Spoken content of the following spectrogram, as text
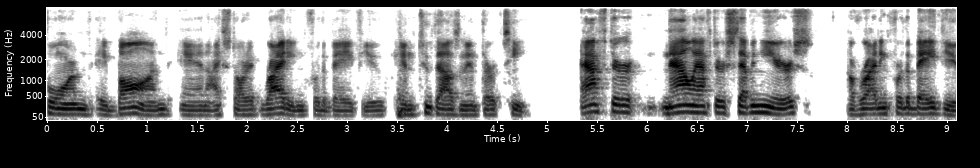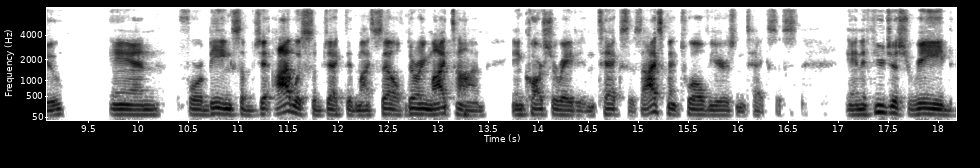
formed a bond, and I started writing for the Bayview in 2013. After now, after seven years of writing for the Bayview, and for being subject, I was subjected myself during my time incarcerated in Texas. I spent 12 years in Texas. And if you just read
